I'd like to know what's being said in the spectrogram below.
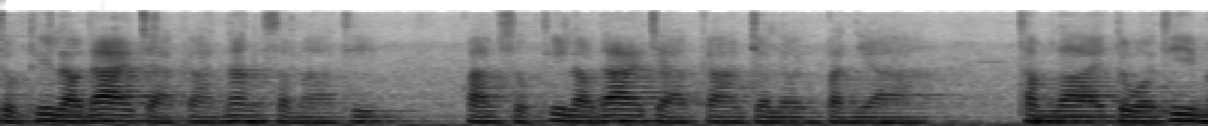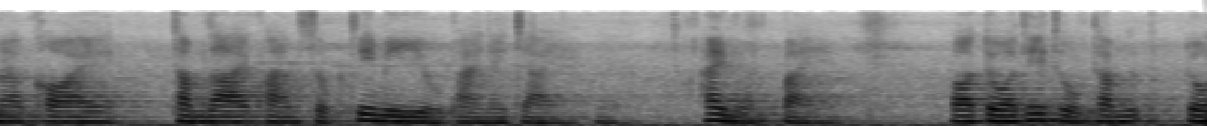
สุขที่เราได้จากการนั่งสมาธิ ความสุขที่เราได้จากการเจริญปัญญาทำลายตัวที่มาคอยทำลายความสุขที่มีอยู่ภายในใจ ให้หมดไป พอตัวที่ถูกทำตัว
